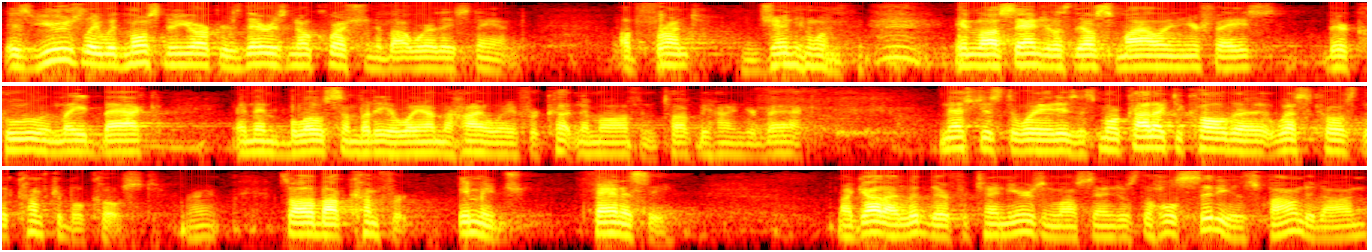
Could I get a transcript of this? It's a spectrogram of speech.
is usually with most New Yorkers, there is no question about where they stand. Up front, genuine. In Los Angeles, they'll smile in your face they're cool and laid back and then blow somebody away on the highway for cutting them off and talk behind your back. And that's just the way it is. It's more, I like to call the West Coast the comfortable coast, right? It's all about comfort, image, fantasy. My God, I lived there for 10 years in Los Angeles. The whole city is founded on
